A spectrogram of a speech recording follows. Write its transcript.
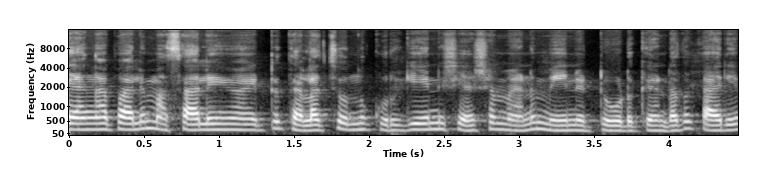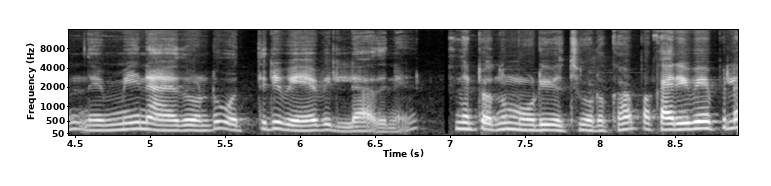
തേങ്ങാപ്പാലും മസാലയുമായിട്ട് തിളച്ചൊന്ന് കുറുകിയതിന് ശേഷം വേണം മീനിട്ട് കൊടുക്കേണ്ടത്. കാര്യം നെമ്മീനായതുകൊണ്ട് ഒത്തിരി വേവില്ല. അതിന്. എന്നിട്ടൊന്ന് മൂടി വെച്ച് കൊടുക്കുക. അപ്പോൾ കരിവേപ്പില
